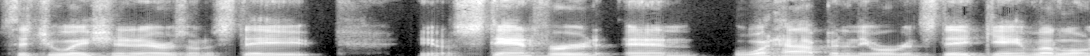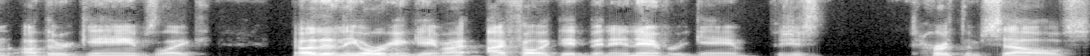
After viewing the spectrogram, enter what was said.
situation at Arizona State, you know, Stanford and what happened in the Oregon State game, let alone other games like other than the Oregon game, I, I felt like they've been in every game. They just hurt themselves.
